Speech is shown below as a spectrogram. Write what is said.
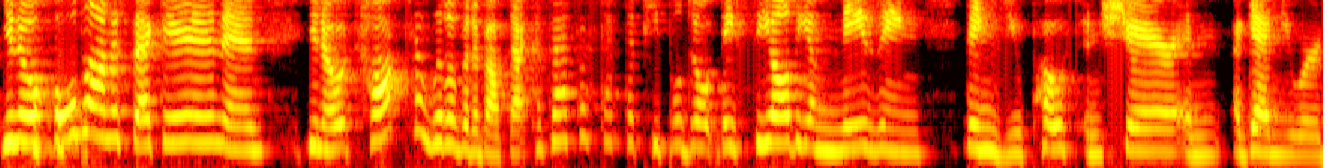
you know, hold on a second and, you know, talk to a little bit about that because that's the stuff that people don't, they see all the amazing things you post and share. And again, you were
